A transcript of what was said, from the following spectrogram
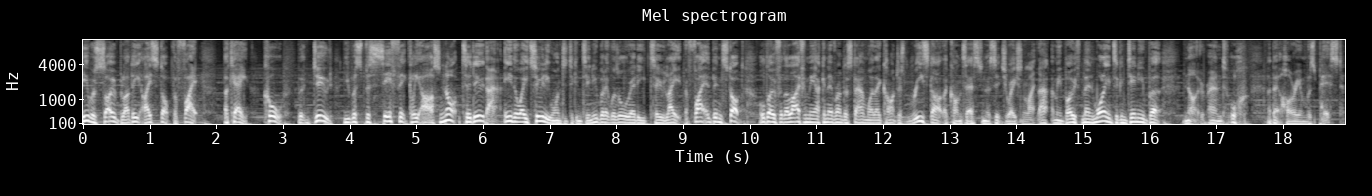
He was so bloody, I stopped the fight. Okay, cool, but dude, you were specifically asked not to do that. Either way, Tuli wanted to continue, but it was already too late. The fight had been stopped, although for the life of me, I can never understand why they can't just restart the contest in a situation like that. I mean, both men wanted to continue, but no, and oh, I bet Rorion was pissed.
